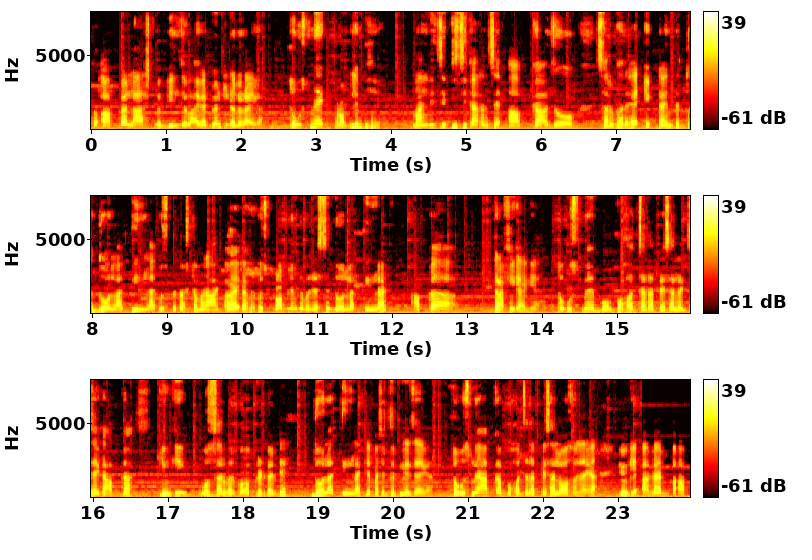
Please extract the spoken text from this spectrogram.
तो आपका लास्ट में बिल जब आएगा ट्वेंटी डॉलर आएगा। तो उसमें एक प्रॉब्लम भी है। मान लीजिए किसी कारण से आपका जो सर्वर है, एक टाइम पे दो लाख, तीन लाख उस पर कस्टमर आ या फिर कुछ प्रॉब्लम की वजह से दो लाख, तीन लाख आपका ट्रैफ़िक आ गया। तो उसमें वो बहुत ज़्यादा पैसा लग जाएगा आपका क्योंकि वो सर्वर को अपग्रेड करके दो लाख तीन लाख कैपेसिटी तक ले जाएगा। तो उसमें आपका बहुत ज़्यादा पैसा लॉस हो जाएगा क्योंकि अगर आप,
